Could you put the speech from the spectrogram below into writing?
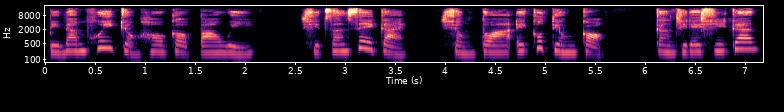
被南非共和国包围，是全世界上大的国中国。同一个时间，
